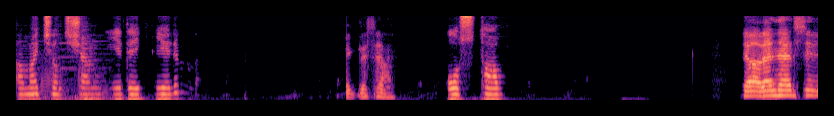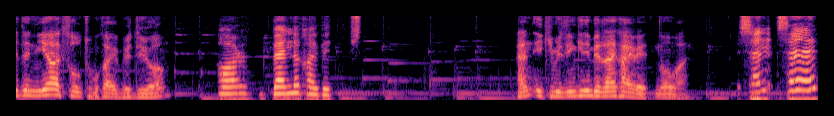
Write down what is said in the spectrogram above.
Ama çalışan diye de ekleyelim mi? Eklesene. Ostav. Ya ben her seride niye aksoltumu kaybediyorum? Har ben de kaybetmiştim. Sen ikimizinkini birden kaybettin o var. Sen sen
